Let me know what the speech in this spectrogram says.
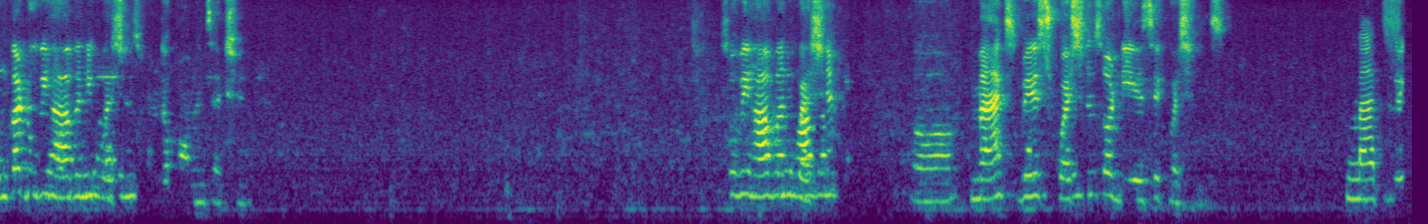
Omkar, do we have any questions from the comment section? So we have one question: uh, max-based questions or DSA questions? Max. Like,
